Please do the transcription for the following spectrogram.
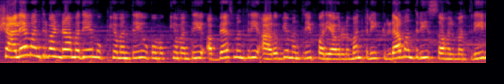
शालेय मंत्रिमंडळामध्ये मुख्यमंत्री उपमुख्यमंत्री अभ्यास मंत्री आरोग्य मंत्री पर्यावरण मंत्री क्रीडा मंत्री सहल मंत्री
